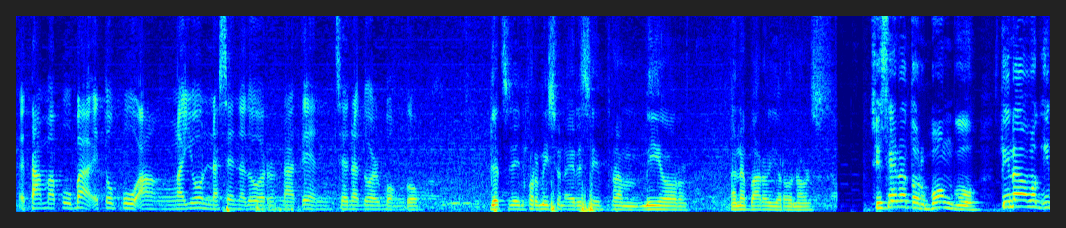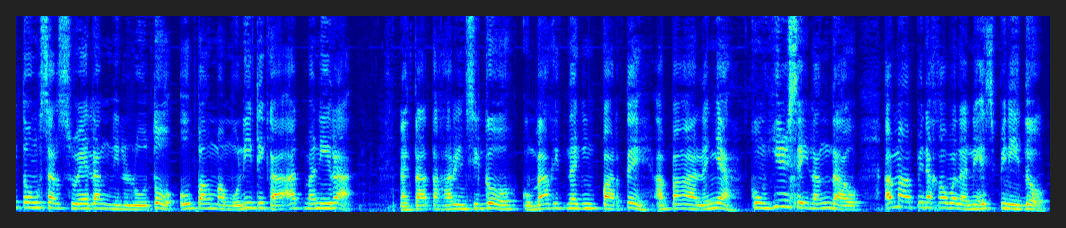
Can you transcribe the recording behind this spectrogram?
eh, tama po ba? Ito po ang ngayon na senador natin, Senador Bongo. That's the information I received from Mayor Navarro, Your Honors. Si Senator Bongo, tinawag itong sarswelang niluluto upang mamulitika at manira. Nagtataka rin si Go kung bakit naging parte ang pangalan niya kung hearsay lang daw ang mga pinakawalan ni Espinido.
